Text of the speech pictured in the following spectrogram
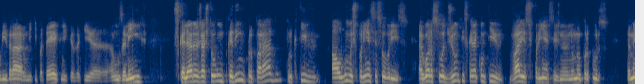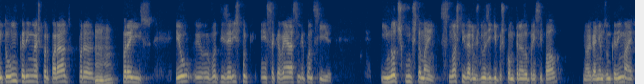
liderar uma equipa técnica daqui a, a uns aninhos, se calhar eu já estou um bocadinho preparado porque tive alguma experiência sobre isso. Agora sou adjunto e se calhar como tive várias experiências no, no meu percurso, também estou um bocadinho mais preparado para, uhum. para isso. Eu, eu vou-te dizer isto porque em Sacavém era assim que acontecia. E noutros clubes também. Se nós tivermos duas equipas como treinador principal, nós ganhamos um bocadinho mais.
